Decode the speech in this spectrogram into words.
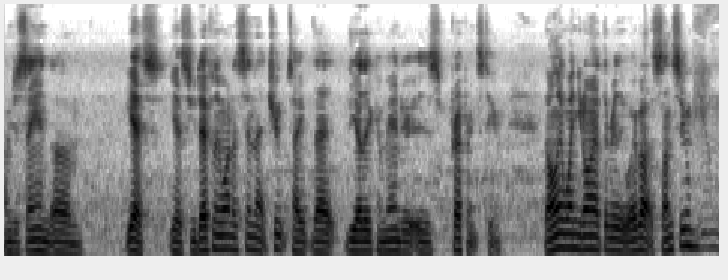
I'm just saying, um, yes, yes, you definitely want to send that troop type that the other commander is preference to. The only one you don't have to really worry about is Sun Tzu,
